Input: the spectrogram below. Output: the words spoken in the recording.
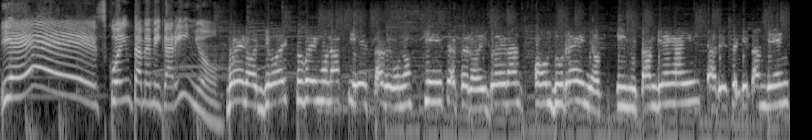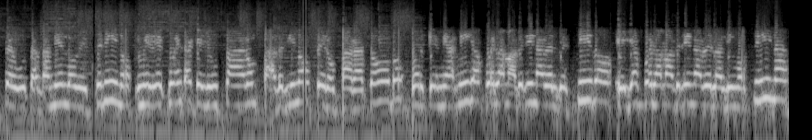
Yes, cuéntame, mi cariño. Bueno, yo estuve en una fiesta de unos 15, pero ellos eran hondureños y también ahí parece que también se usa también lo de trino. Me di cuenta que ellos usaron padrino, pero para todo, porque mi amiga fue la madrina del vestido, ella fue la madrina de la limosina,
